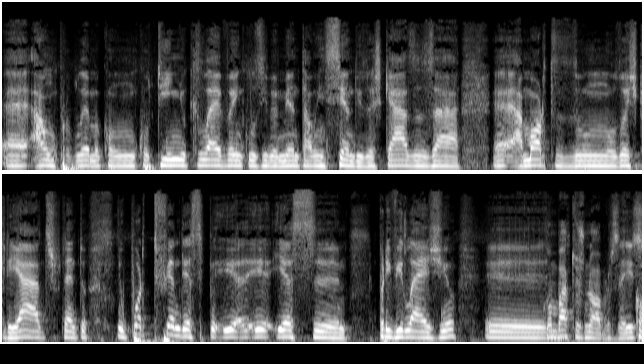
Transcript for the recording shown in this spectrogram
Uh, há um problema com um coutinho que leva inclusivamente ao incêndio das casas, à, eh, à morte de um ou dois criados. Portanto, o Porto defende esse, esse privilégio. Combate os nobres, é isso?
